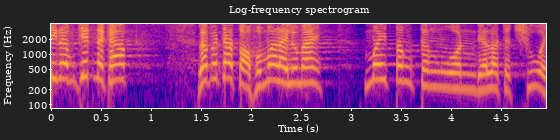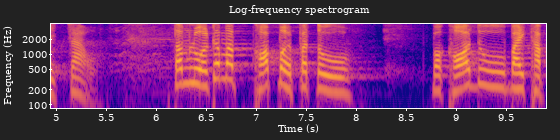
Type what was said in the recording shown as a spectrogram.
ริงๆนะผมคิดนะครับ แล้วพระเจ้าตอบผมว่าอะไรรู้ไหมไม่ต้องกังวล เดี๋ยวเราจะช่วยเจ้า ตำรวจก็มาขอเปิดประตู บอกขอดูใบขับ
